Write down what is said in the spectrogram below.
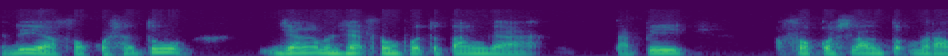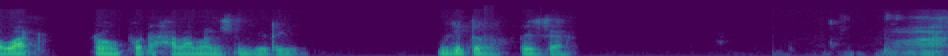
Jadi ya fokusnya tuh jangan melihat rumput tetangga, tapi fokuslah untuk merawat rumput halaman sendiri. Begitu, bisa. Wah,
